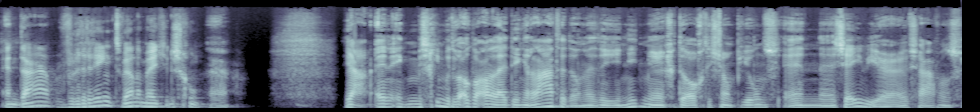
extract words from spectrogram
En daar wringt wel een beetje de schoen. Ja. Ja, en ik, misschien moeten we ook wel allerlei dingen laten dan. Dat je niet meer gedroogde champignons en eh zeewier eh, s'avonds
